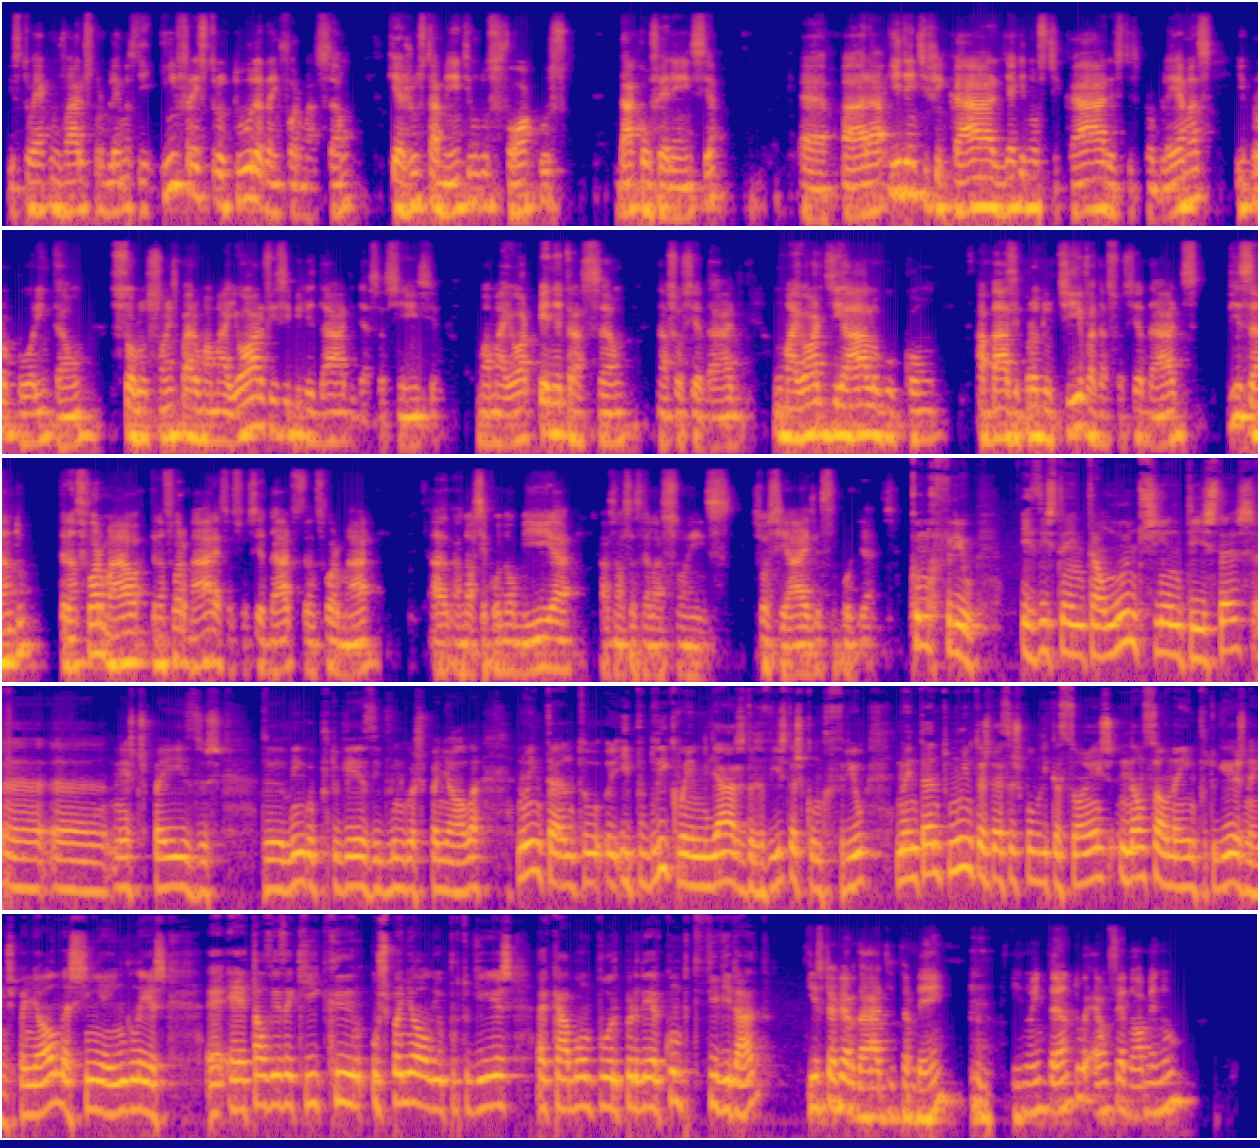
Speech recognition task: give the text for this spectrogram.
isto é, com vários problemas de infraestrutura da informação, que é justamente um dos focos da conferência, é, para identificar, diagnosticar estes problemas e propor, então, soluções para uma maior visibilidade dessa ciência, uma maior penetração na sociedade, um maior diálogo com a base produtiva das sociedades, visando transformar, transformar essas sociedades, transformar a, a nossa economia, as nossas relações sociais e assim por diante. Como referiu, existem então muitos cientistas uh, uh, nestes países de língua portuguesa e de língua espanhola. No entanto, e publicam em milhares de revistas, como referiu, no entanto, muitas dessas publicações não são nem em português nem em espanhol, mas sim em inglês. É, é talvez aqui que o espanhol e o português acabam por perder competitividade? Isso é verdade também, e no entanto, é um fenômeno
